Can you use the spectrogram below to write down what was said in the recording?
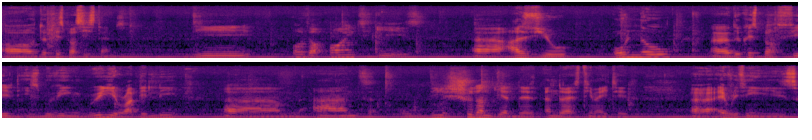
of the CRISPR systems. The other point is, uh, as you all know, uh, the CRISPR field is moving really rapidly, um, and this shouldn't be under underestimated. Uh, everything is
